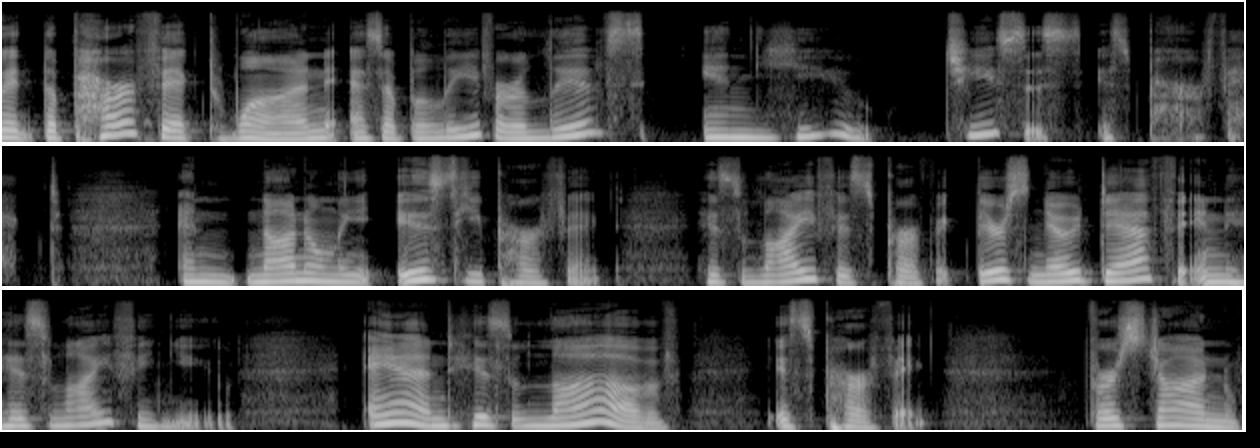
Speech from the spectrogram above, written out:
But the perfect one, as a believer, lives in you. Jesus is perfect. And not only is he perfect, his life is perfect. There's no death in his life in you. And his love is perfect. First John,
